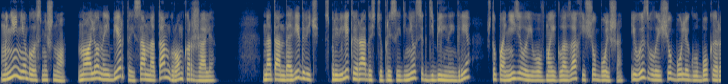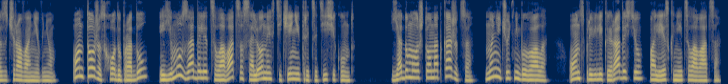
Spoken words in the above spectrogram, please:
Мне не было смешно, но Алена и Берта и сам Натан громко ржали. Натан Давидович с превеликой радостью присоединился к дебильной игре, что понизило его в моих глазах еще больше и вызвало еще более глубокое разочарование в нем. Он тоже сходу продул, и ему задали целоваться с Аленой в течение 30 секунд. Я думала, что он откажется, но ничуть не бывало. Он с превеликой радостью полез к ней целоваться.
